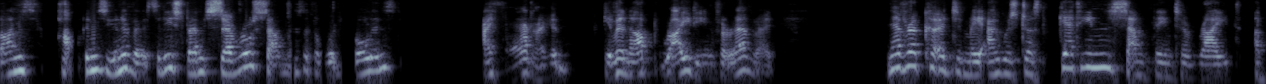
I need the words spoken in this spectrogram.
Johns Hopkins University, spent several summers at the Woods Hole Institute. I thought I had given up writing forever. It never occurred to me I was just getting something to write about.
